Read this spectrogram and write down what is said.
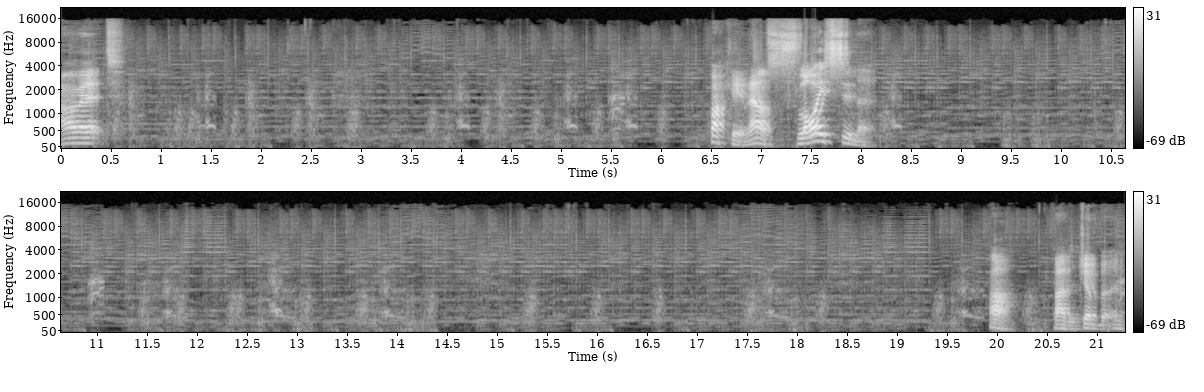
Alright. Fucking hell, slicing it. Oh, by the jump button.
